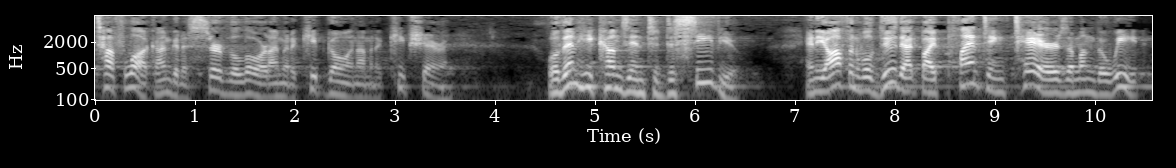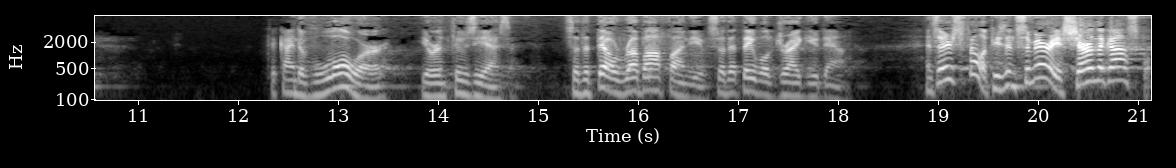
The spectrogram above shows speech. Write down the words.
tough luck, I'm going to serve the Lord, I'm going to keep going, I'm going to keep sharing. Well, then he comes in to deceive you. And he often will do that by planting tares among the wheat to kind of lower your enthusiasm so that they'll rub off on you, so that they will drag you down. And so there's Philip. He's in Samaria sharing the gospel.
